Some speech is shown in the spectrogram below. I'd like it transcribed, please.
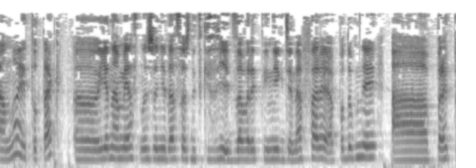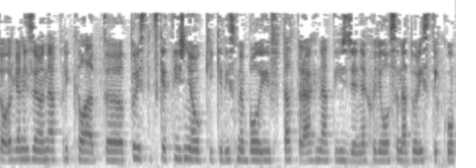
áno, je to tak. E, je nám jasné, že nedá sa vždy sedieť zavretý niekde na fare a podobne a preto organizujeme napríklad e, turistické týždňovky, kedy sme boli v Tatrách na týždeň a chodilo sa na turistiku.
